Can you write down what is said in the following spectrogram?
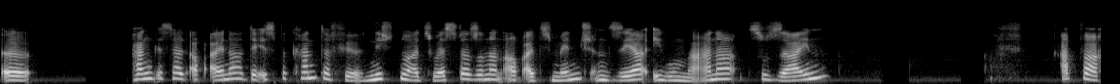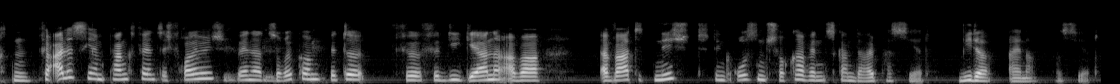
Äh, Punk ist halt auch einer, der ist bekannt dafür, nicht nur als Wrestler, sondern auch als Mensch ein sehr egomaner zu sein. Abwarten. Für alles hier im Punk-Fans, ich freue mich, wenn er zurückkommt, bitte für, für die gerne, aber erwartet nicht den großen Schocker, wenn ein Skandal passiert. Wieder einer passiert.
